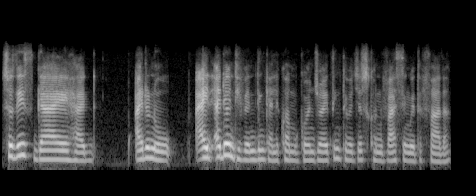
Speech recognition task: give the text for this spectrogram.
So this guy had, I don't know, I, I don't even think alikuwa mgonjwa. I think they were just conversing with the father.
